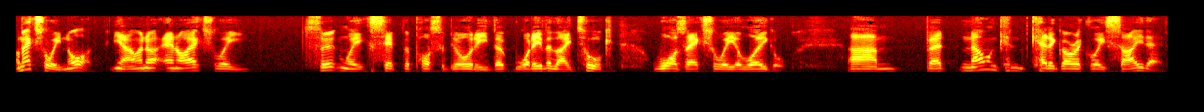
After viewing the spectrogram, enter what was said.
I'm actually not, you know, and I, and I actually certainly accept the possibility that whatever they took was actually illegal. Um, but no one can categorically say that.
